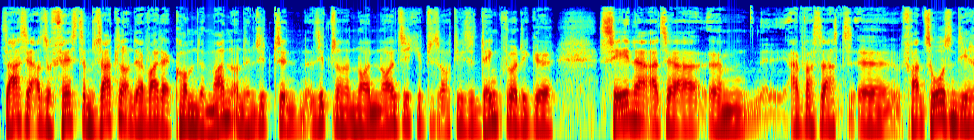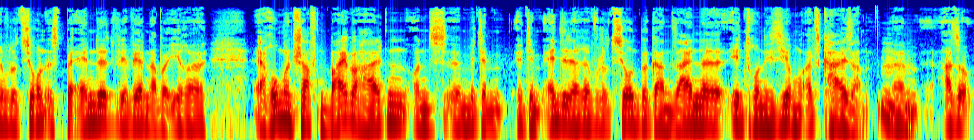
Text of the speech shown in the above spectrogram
Saß er also fest im Sattel und er war der kommende Mann. Und im 17, 1799 gibt es auch diese denkwürdige Szene, als er ähm, einfach sagt, äh, Franzosen, die Revolution ist beendet, wir werden aber ihre Errungenschaften beibehalten. Und äh, mit, dem, mit dem Ende der Revolution begann seine Intronisierung als Kaiser. Ähm, also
